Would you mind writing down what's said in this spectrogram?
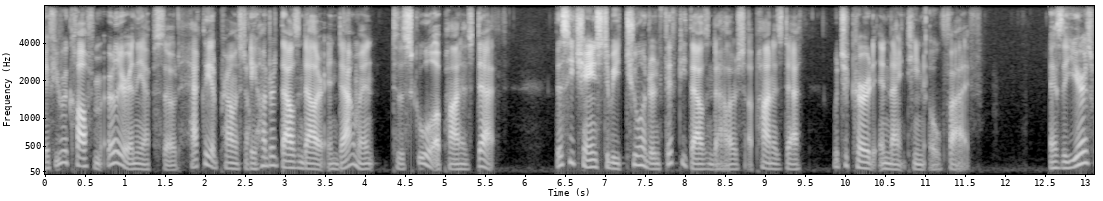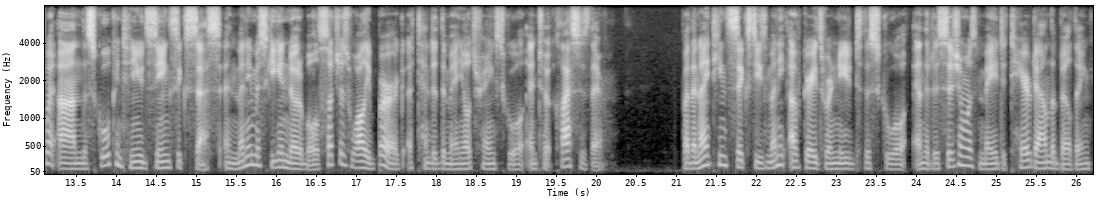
If you recall from earlier in the episode, Hackley had promised a $100,000 endowment to the school upon his death. This he changed to be $250,000 upon his death, which occurred in 1905. As the years went on, the school continued seeing success, and many Muskegon notables, such as Wally Berg, attended the manual training school and took classes there. By the 1960s, many upgrades were needed to the school, and the decision was made to tear down the building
